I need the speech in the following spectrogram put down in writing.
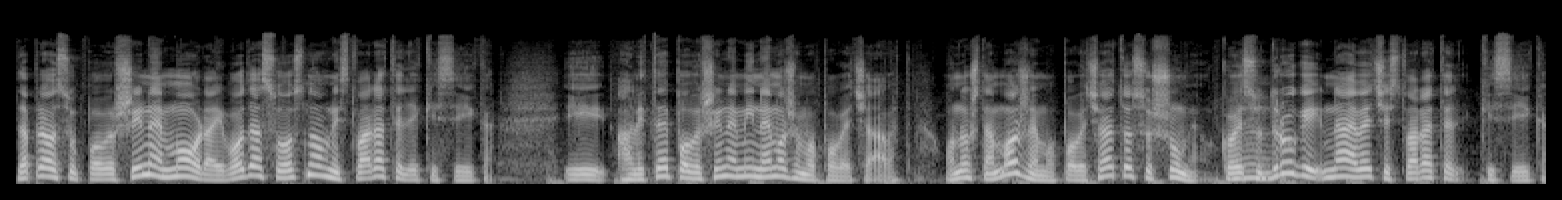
Zapravo su površine mora i voda su osnovni stvaratelji kisika. I, ali te površine mi ne možemo povećavati. Ono što možemo povećavati to su šume, koje su mm. drugi najveći stvaratelj kisika.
